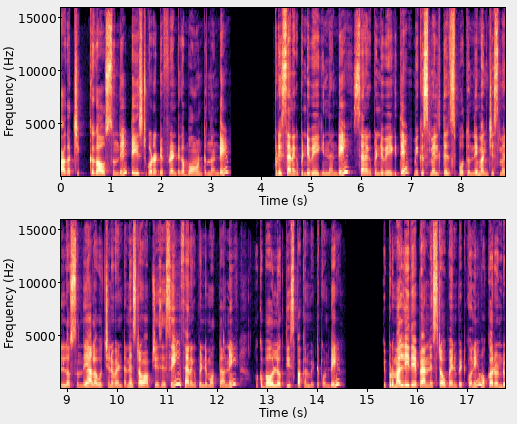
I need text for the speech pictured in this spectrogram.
బాగా చిక్కగా వస్తుంది. టేస్ట్ కూడా డిఫరెంట్గా బాగుంటుందండి. ఇప్పుడు ఈ శనగపిండి వేగిందండి. శనగపిండి వేగితే మీకు స్మెల్ తెలిసిపోతుంది మంచి స్మెల్ వస్తుంది. అలా వచ్చిన వెంటనే స్టవ్ ఆఫ్ చేసేసి శనగపిండి మొత్తాన్ని ఒక బౌల్లోకి తీసి పక్కన పెట్టుకోండి. ఇప్పుడు మళ్ళీ ఇదే ప్యాన్ని స్టవ్ పైన పెట్టుకొని ఒక రెండు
